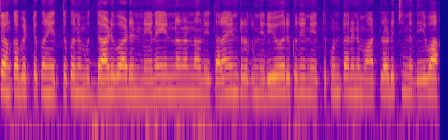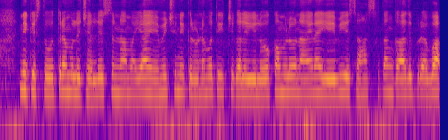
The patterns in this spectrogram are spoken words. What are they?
చంకబెట్టుకొని ఎత్తుకొని ముద్దాడివాడు నేనే ఉన్నానన్నావు. నీ తల ఇంట్రకు నిరియోరుకు నేను ఎత్తుకుంటానని మాట్లాడుచున్న దేవా నీకు స్తోత్రములు చెల్లిస్తున్నామయ్యా. ఏమిచ్చి నీకు రుణము తీర్చగల ఈ లోకంలో నాయన ఏవి శాశ్వతం కాదు ప్రభా.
